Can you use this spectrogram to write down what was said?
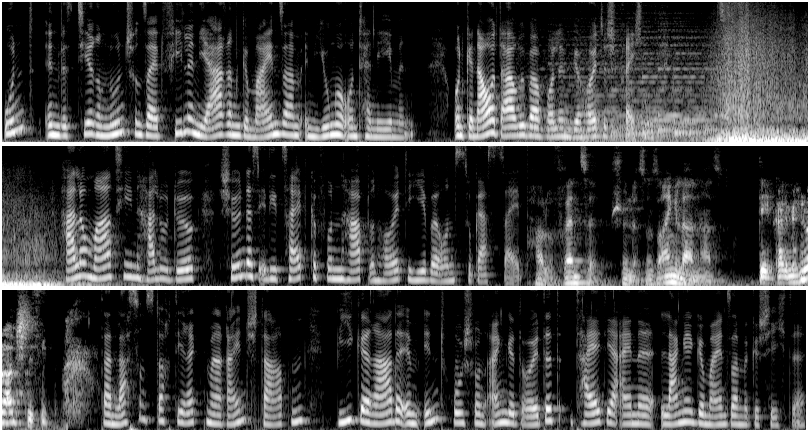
und investieren nun schon seit vielen Jahren gemeinsam in junge Unternehmen. Und genau darüber wollen wir heute sprechen. Hallo Martin, hallo Dirk, schön, dass ihr die Zeit gefunden habt und heute hier bei uns zu Gast seid. Hallo Frenze, schön, dass du uns eingeladen hast. Dem kann ich mich nur anschließen. Dann lasst uns doch direkt mal reinstarten. Wie gerade im Intro schon angedeutet, teilt ihr eine lange gemeinsame Geschichte.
